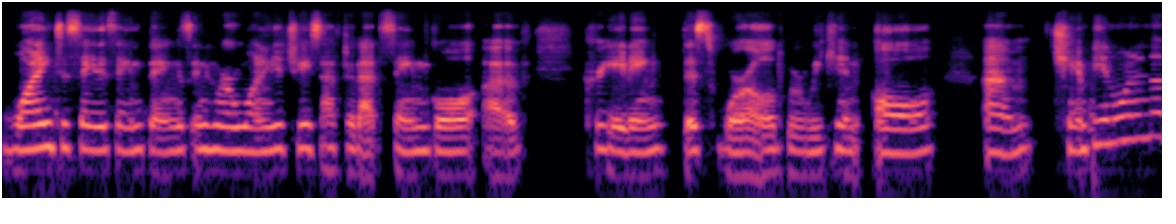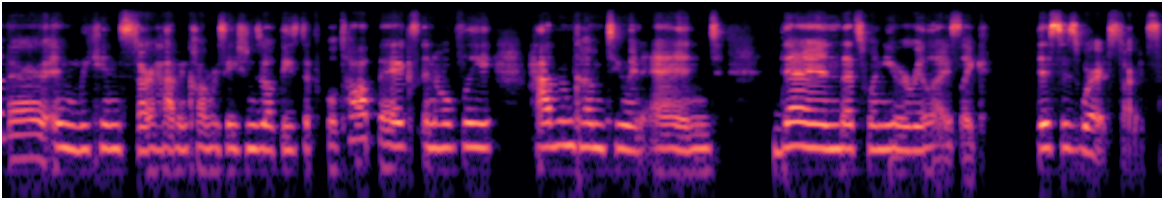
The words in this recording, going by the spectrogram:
wanting to say the same things and who are wanting to chase after that same goal of creating this world where we can all um, champion one another and we can start having conversations about these difficult topics and hopefully have them come to an end then that's when you realize like this is where it starts.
